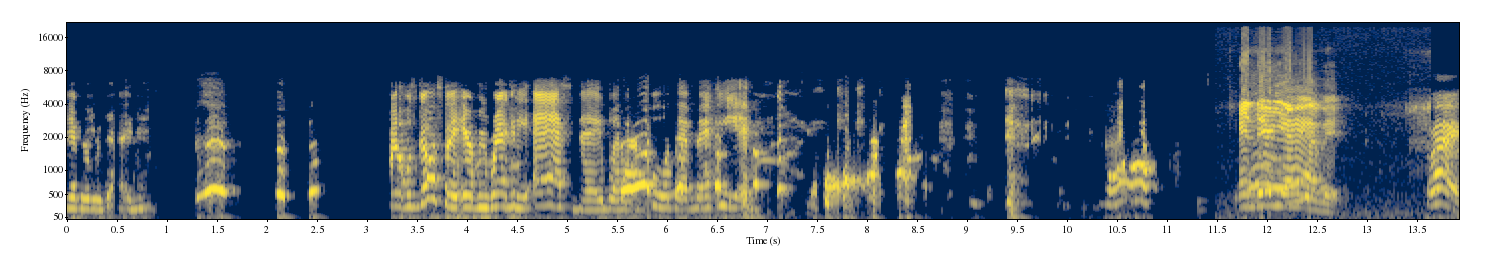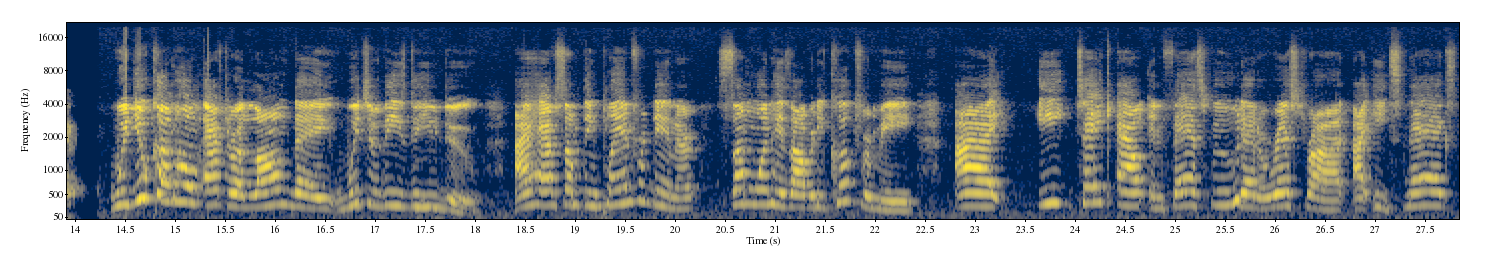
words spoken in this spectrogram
every day. I was gonna say every raggedy ass day, but I pulled that back in. And there you have it. Right. When you come home after a long day, which of these do you do? I have something planned for dinner. Someone has already cooked for me. I eat takeout and fast food at a restaurant. I eat snacks.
